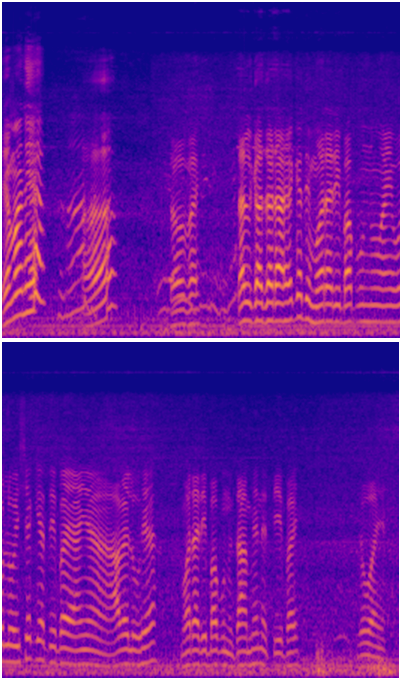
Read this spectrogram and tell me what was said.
એમાં ને હા. હા? તો ભાઈ તલગા જડા હે કે તે મોરારી બાપુનું અહીં ઓલું હશે છે કે તે ભાઈ? અહીંયા આવેલું છે મોરારી બાપુનું ધામ છે ને તે ભાઈ? જોવા અહીંયા.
